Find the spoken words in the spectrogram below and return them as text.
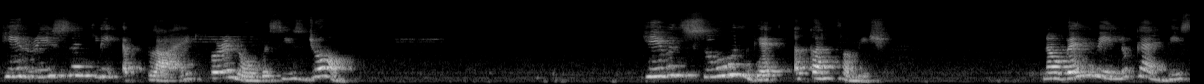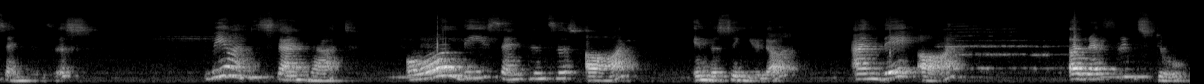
He recently applied for an overseas job. He will soon get a confirmation. Now, when we look at these sentences, we understand that all these sentences are in the singular and they are a reference to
